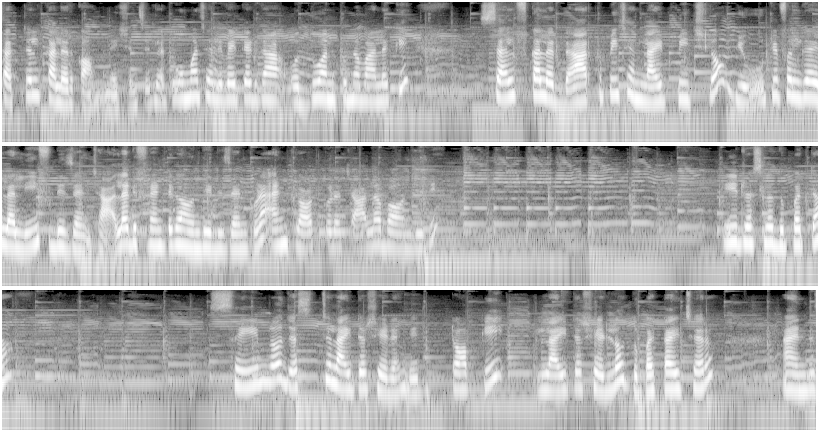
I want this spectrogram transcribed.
సటిల్ కలర్ కాంబినేషన్స్ ఇట్లా టూ మచ్ ఎలివేటెడ్గా వద్దు అనుకున్న వాళ్ళకి self colour dark peach and light పీచ్లో బ్యూటిఫుల్గా ఇలా లీఫ్ డిజైన్ చాలా డిఫరెంట్గా ఉంది డిజైన్ కూడా. అండ్ క్లాత్ కూడా చాలా బాగుంది ఇది. ఈ డ్రెస్లో దుపట్టా. సేమ్లో జస్ట్ లైటర్ షేడ్ అండి టాప్కి లైటర్ షేడ్లో దుపట్టా ఇచ్చారు. అండ్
